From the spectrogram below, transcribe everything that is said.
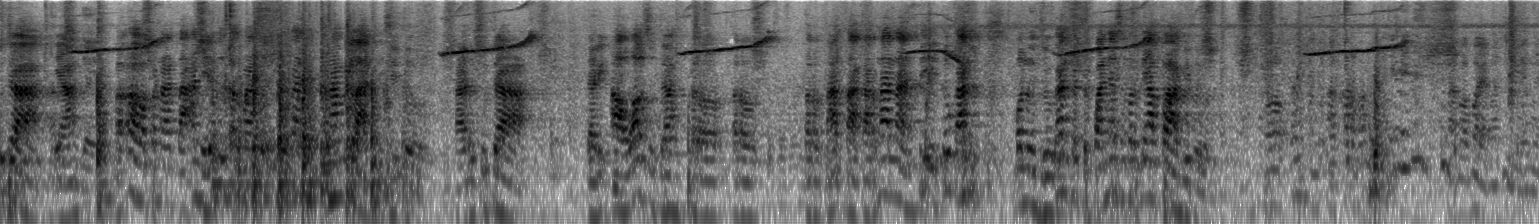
sudah ya. Oh, penataan ya itu termasuk itu kan penampilan di situ. Harus sudah dari awal sudah ter, ter- tertata karena nanti itu kan menunjukkan ke depannya seperti apa gitu. Kalau kan akar apa? Apa-apa ya masih ya Mas?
